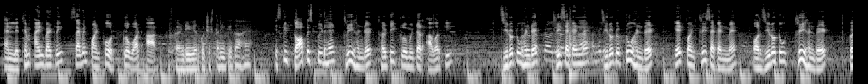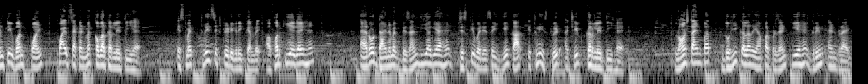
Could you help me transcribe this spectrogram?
and lithium ion battery 7.4 kilowatt are इसका interior कुछ इस तरीके का है। इसकी टॉप स्पीड है 330 किलोमीटर आवर की। 0 टू 100 3 सेकंड में 0 टू 200 8.3 सेकंड में और 0 टू 300 21.5 सेकंड में कवर कर लेती है। इसमें 360 डिग्री कैमरे ऑफ़र किए गए हैं। एरो डायनेमिक डिज़ाइन दिया गया है, जिसकी वजह से ये कार इतनी स्पीड अचीव कर लेती है। लॉन्च टाइम पर दो ही कलर यहाँ पर प्रेजेंट किए हैं green and red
